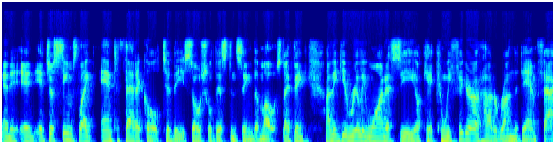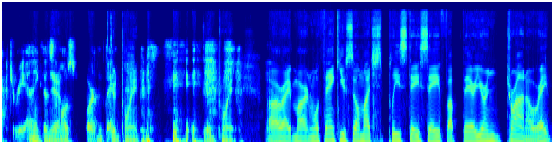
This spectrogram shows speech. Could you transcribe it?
and it, it, it just seems like antithetical to the social distancing the most i think i think you really want to see okay can we figure out how to run the damn factory i think that's Yeah. the most important thing Good point. Good point. Yeah. All right, Martin. Well, thank you so much. Please stay safe up there. You're in Toronto, right?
